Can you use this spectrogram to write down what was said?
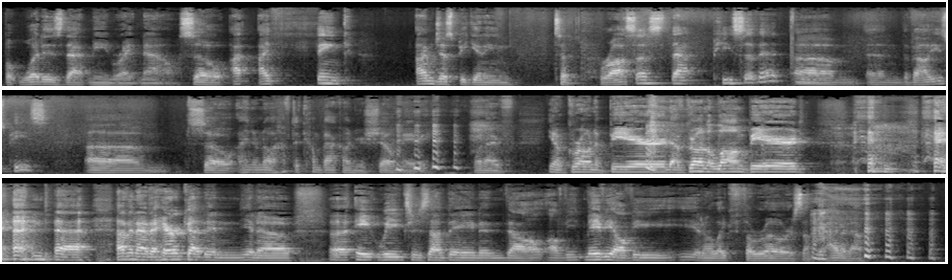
But what does that mean right now? So I I think I'm just beginning to process that piece of it mm-hmm. um, and the values piece. Um, so I don't know. I'll have to come back on your show maybe when I've you know grown a beard. I've grown a long beard. and, and uh, haven't had a haircut in you know uh, eight weeks or something, and I'll I'll be maybe I'll be you know like Thoreau or something. I don't know.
